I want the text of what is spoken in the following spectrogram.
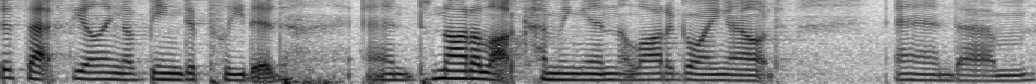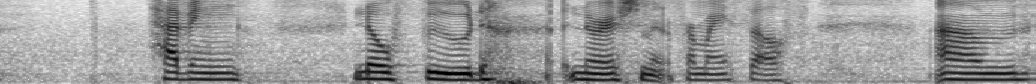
just that feeling of being depleted and not a lot coming in, a lot of going out, and um, having no food nourishment for myself. Um,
